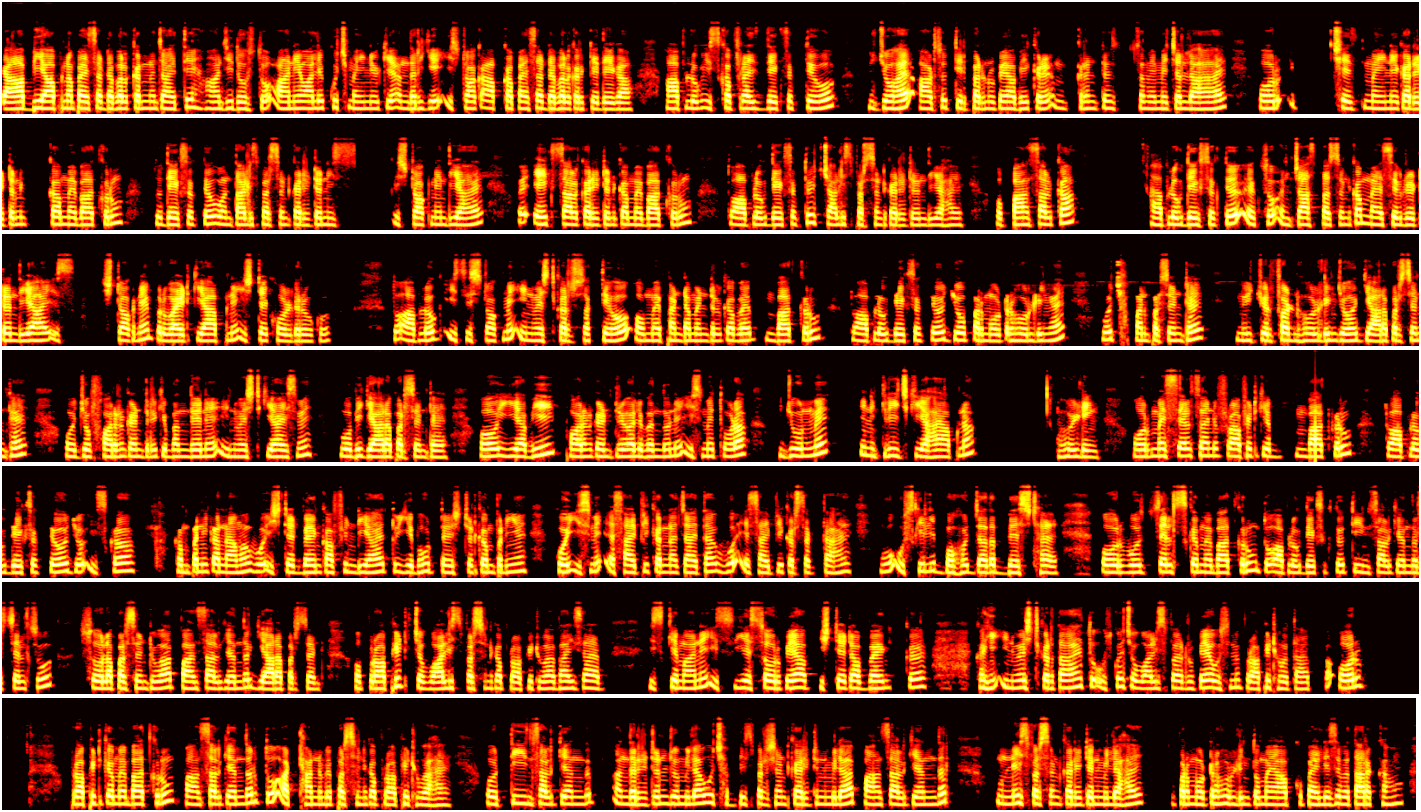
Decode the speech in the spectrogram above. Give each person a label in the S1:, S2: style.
S1: क्या आप भी अपना पैसा डबल करना चाहते हैं? हाँ जी दोस्तों, आने वाले कुछ महीनों के अंदर ये स्टॉक आपका पैसा डबल करके देगा। आप लोग इसका प्राइस देख सकते हो, जो है ₹853 अभी कर करंट समय में चल रहा है और 6 महीने का रिटर्न का मैं बात करूँ, तो देख सकते हो 39% का रिटर्न इस स्टॉक ने दिया है और 1 साल का रिटर्न का मैं बात करूँ, तो आप लोग देख सकते हो 40% का रिटर्न दिया है और 5 साल का आप लोग देख सकते हो 149% का मैसिव रिटर्न दिया है इस स्टॉक ने प्रोवाइड किया अपने स्टेक होल्डरों को। तो आप लोग इस स्टॉक में इन्वेस्ट कर सकते हो और मैं फंडामेंटल का बात करूँ, तो आप लोग देख सकते हो जो प्रमोटर होल्डिंग है, वो 56% है, म्यूचुअल फंड होल्डिंग जो है 11% है और जो फॉरेन कंट्री के बंदे ने इन्वेस्ट किया है इसमें, वो भी 11% है और ये अभी फॉरेन कंट्री वाले बंदों ने इसमें थोड़ा जून में इंक्रीज़ किया है अपना होल्डिंग और मैं सेल्स एंड प्रॉफिट की बात करूँ, तो आप लोग देख सकते हो जो इसका कंपनी का नाम है वो स्टेट बैंक ऑफ़ इंडिया है, तो ये बहुत ट्रस्टेड कंपनी है। कोई इसमें एसआईपी करना चाहता है, वो एसआईपी कर सकता है, वो उसके लिए बहुत ज़्यादा बेस्ट है और वो सेल्स का मैं बात करूँ, तो आप लोग देख सकते हो तीन साल के अंदर सेल्स वो 16% हुआ, पाँच साल के अंदर 11% और प्रॉफिट 44% का प्रॉफिट हुआ भाई साहब। इसके माने इस ये ₹100 स्टेट ऑफ़ बैंक कहीं इन्वेस्ट करता है, तो उसको 44 प रुपया उसमें प्रॉफिट होता है और प्रॉफिट का मैं बात करूँ पाँच साल के अंदर तो 98% का प्रॉफिट हुआ है और तीन साल के अंदर अंदर रिटर्न जो मिला वो 26% का रिटर्न मिला है, पाँच साल के अंदर 19% का रिटर्न मिला है। प्रमोटर होल्डिंग तो मैं आपको पहले से बता रखा हूँ।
